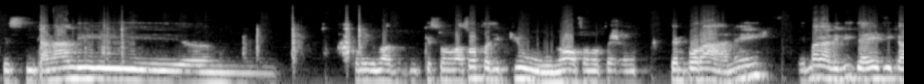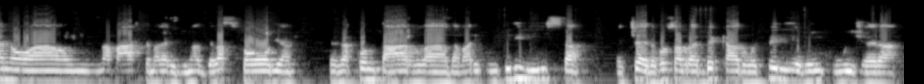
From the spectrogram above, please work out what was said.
questi canali ehm, come una- che sono una sorta di più, no? sono te- temporanei e magari li dedicano a una parte magari di una- della storia per raccontarla da vari punti di vista, eccetera. Forse avrai beccato quel periodo in cui c'era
